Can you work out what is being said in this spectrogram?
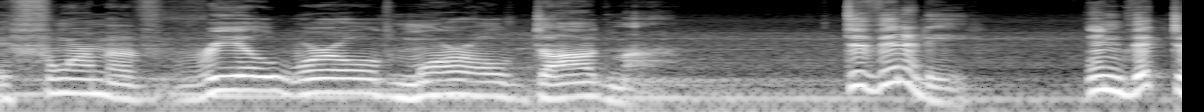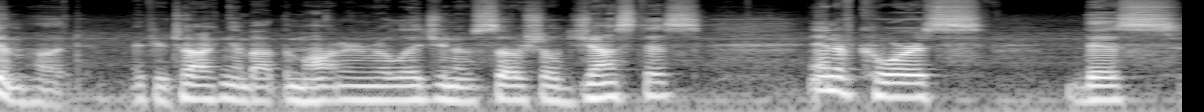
a form of real world moral dogma divinity in victimhood, if you're talking about the modern religion of social justice, and of course, this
